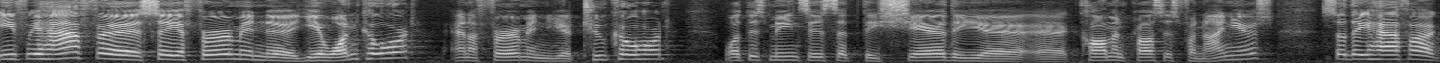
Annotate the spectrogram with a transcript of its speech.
If we have, uh, say, a firm in a year one cohort and a firm in year two cohort, what this means is that they share the uh, uh, common process for nine years, so they have a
